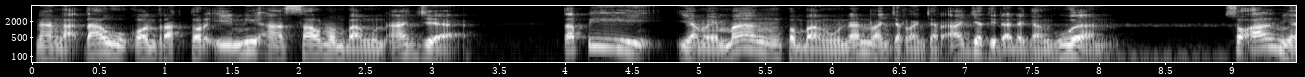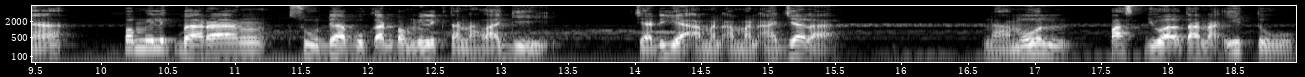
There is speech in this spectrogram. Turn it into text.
Nah nggak tahu kontraktor ini asal membangun aja. Tapi ya memang pembangunan lancar-lancar aja tidak ada gangguan. Soalnya pemilik barang sudah bukan pemilik tanah lagi. Jadi ya aman-aman aja lah. Namun pas jual tanah itu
